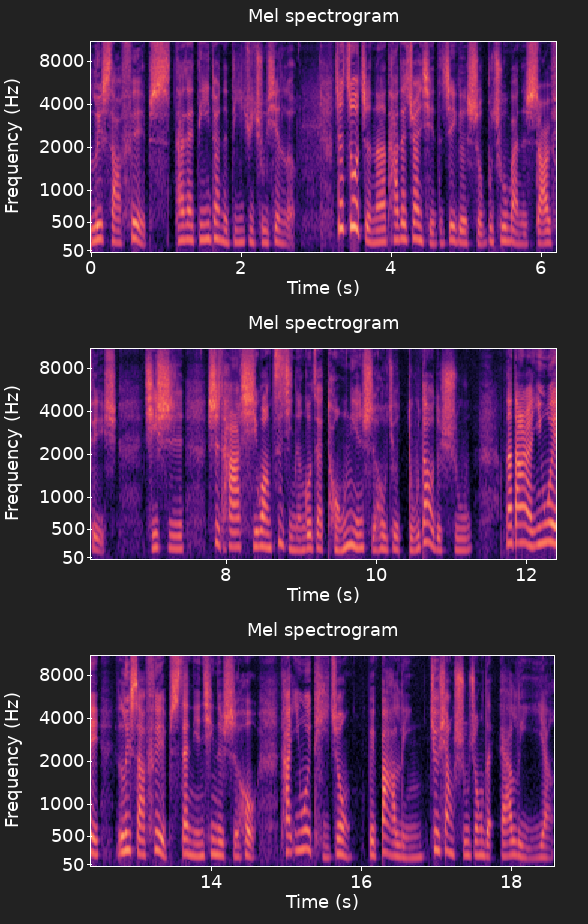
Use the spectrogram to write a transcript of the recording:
Lisa Phipps，她在第一段的第一句出现了。这作者呢，他在撰写的这个首部出版的《Starfish》，其实是他希望自己能够在童年时候就读到的书。那当然，因为 Lisa Phipps 在年轻的时候，她因为体重被霸凌，就像书中的 Ellie 一样，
